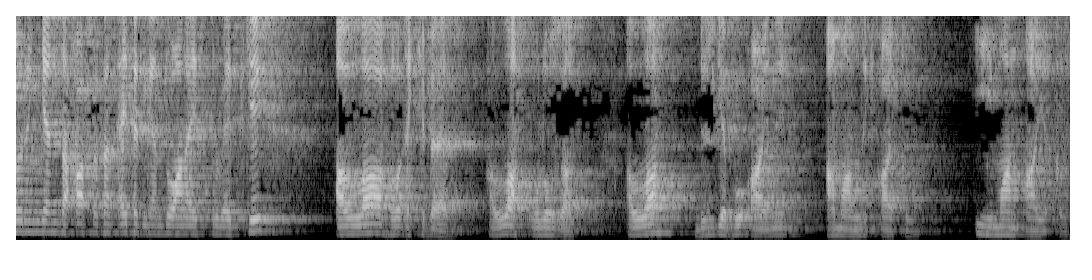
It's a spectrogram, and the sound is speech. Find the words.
ko'ringanda xosatan aytadigan duoni aytib turib aytdiki allohu akbar alloh ulug' zot alloh bizga bu oyni omonlik oy qil iymon oyi qil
